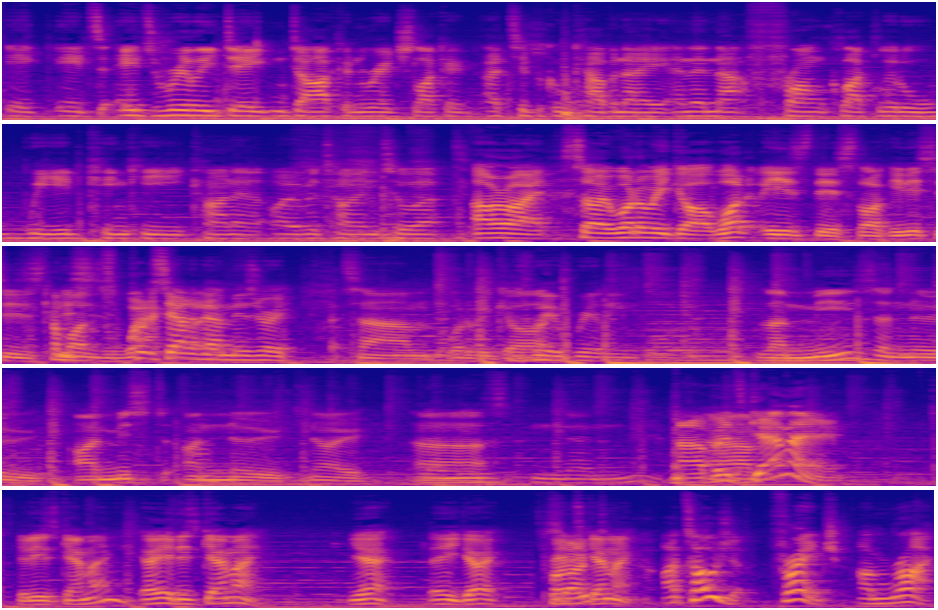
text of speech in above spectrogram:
It, it's it's really deep and dark and rich, like a, a typical Cabernet, and then that Franc, like little weird kinky kind of overtone to it. All right, so what do we got? What is this, Lockie? This is Come this on, is put us out of our misery. It's, um, what do we got? We're really important. La mise à nu. I missed a nu. No. Uh, Uh, but it's Um, Gamay. it is Gamay? Oh, yeah, it is Gamay. Yeah, there you go. It's Product- Gamay. I told you, French. I'm right.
